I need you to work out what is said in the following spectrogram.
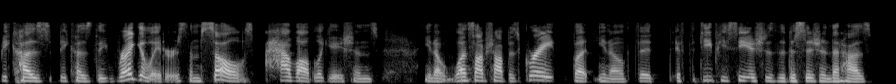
because because the regulators themselves have obligations you know, one stop shop is great, but you know, if the if the DPC issues the decision that has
